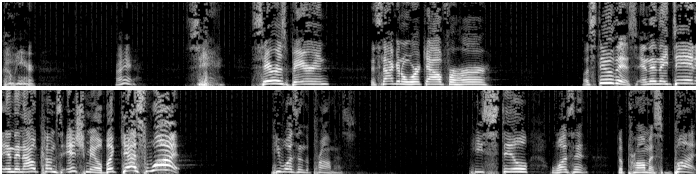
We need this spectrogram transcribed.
come here. Right? Sarah's barren. It's not going to work out for her. Let's do this. And then they did, and then out comes Ishmael. But guess what? He wasn't the promise. He still wasn't the promise. But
